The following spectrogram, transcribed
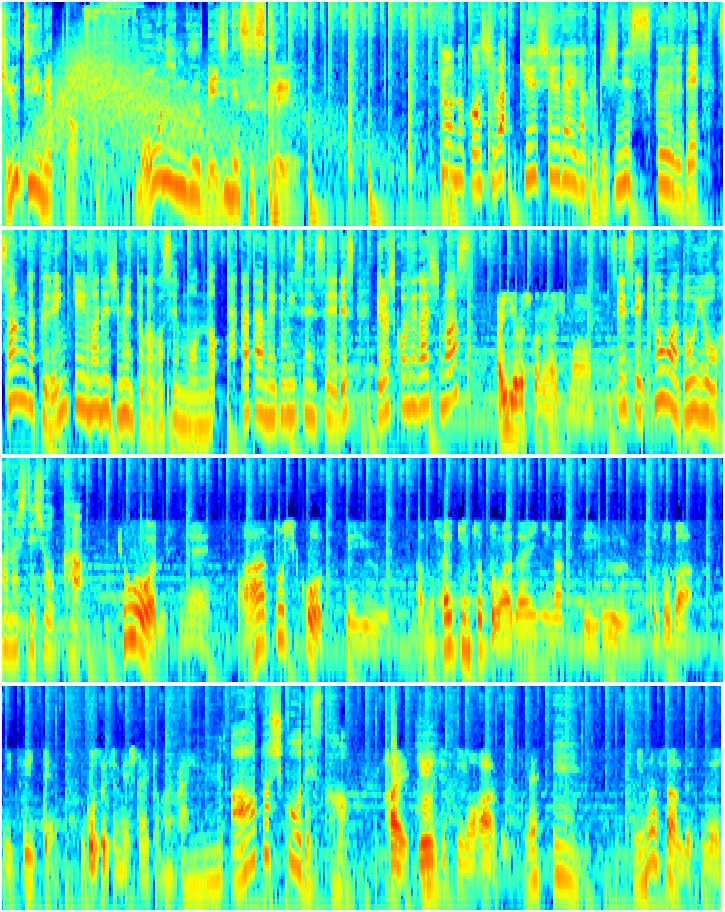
QTnet。モーニングビジネススクール。今日の講師は九州大学ビジネススクールで産学連携マネジメントがご専門の高田恵先生です。よろしくお願いします。はいよろしくお願いします。先生今日はどういうお話でしょうか？今日はですねアート思考っていうあの最近ちょっと話題になっている言葉についてご説明したいと思います。アート思考ですか？はい。芸術のアートですね、ええ、皆さんですね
